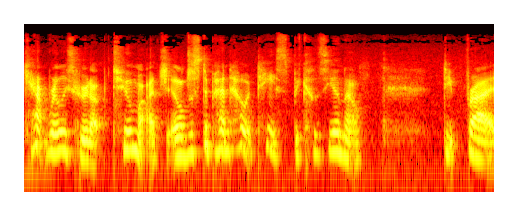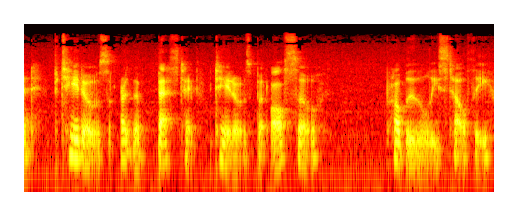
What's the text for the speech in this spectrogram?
Can't really screw it up too much. It'll just depend how it tastes because you know deep fried potatoes are the best type of potatoes but also probably the least healthy.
